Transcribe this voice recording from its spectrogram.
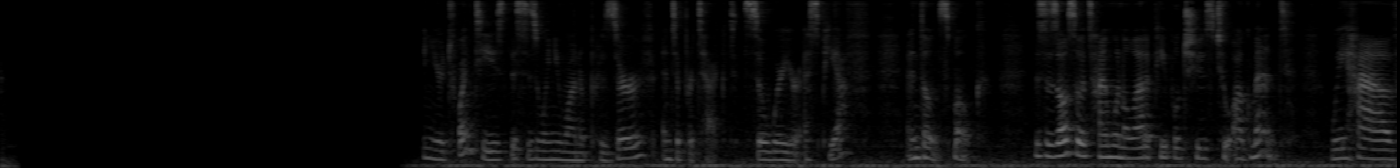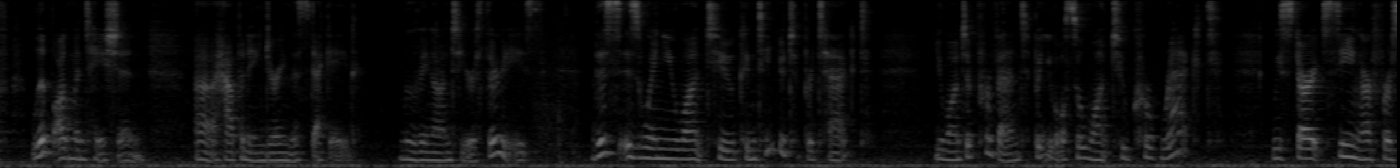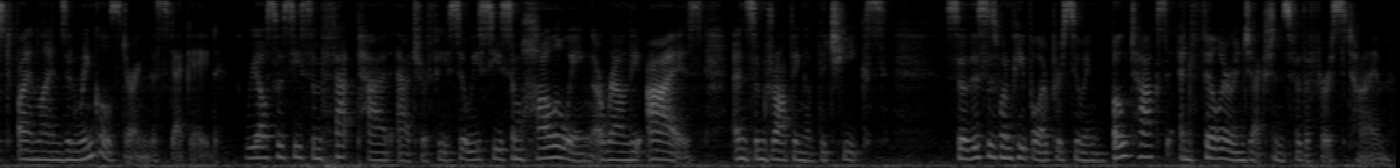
In your 20s, this is when you want to preserve and to protect. So wear your SPF and don't smoke. This is also a time when a lot of people choose to augment. We have lip augmentation uh, happening during this decade. Moving on to your 30s, this is when you want to continue to protect, you want to prevent, but you also want to correct. We start seeing our first fine lines and wrinkles during this decade. We also see some fat pad atrophy, so we see some hollowing around the eyes and some dropping of the cheeks. So, this is when people are pursuing Botox and filler injections for the first time.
